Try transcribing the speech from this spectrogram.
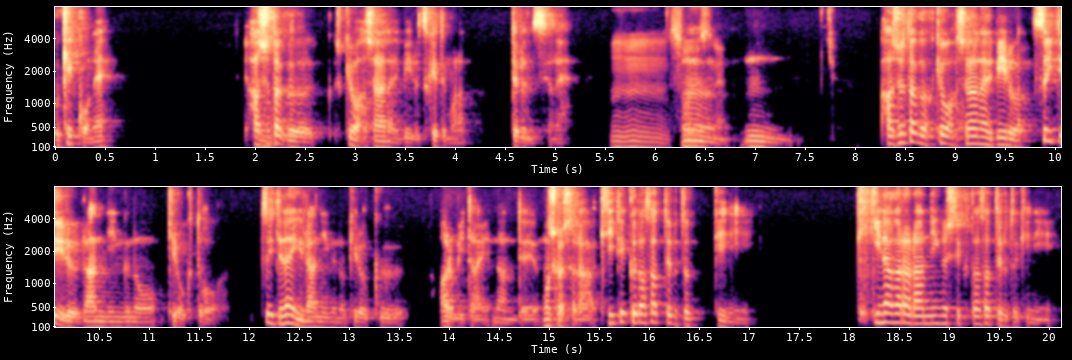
れ結構ね、ハッシュタグ、今日は走らないビールつけてもらってるんですよね。うん、そうですね。うん。うんハッシュタグが今日走らないビールがついているランニングの記録と、ついてないランニングの記録あるみたいなんで、もしかしたら聞いてくださってる時に、聞きながらランニングしてくださってる時に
